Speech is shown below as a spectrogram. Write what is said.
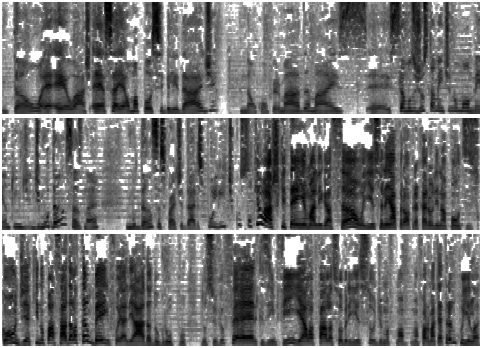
Então, é, é, eu acho, essa é uma possibilidade não confirmada, mas é, estamos justamente num momento de, de mudanças, né? Mudanças partidárias políticos. O que eu acho que tem uma ligação, e isso nem a própria Carolina Pontes esconde, é que no passado ela também foi aliada do grupo do Silvio Félix, enfim, e ela fala sobre isso de uma, uma- uma forma até tranquila.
